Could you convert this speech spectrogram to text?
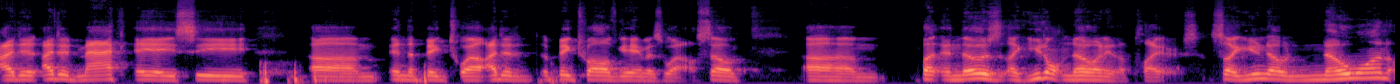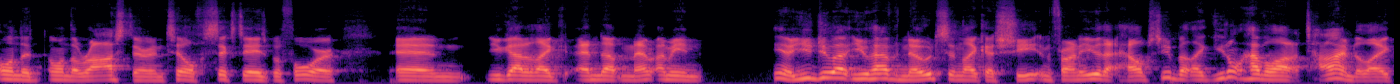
I did, I did MAC AAC um, in the Big Twelve. I did a Big Twelve game as well. So, um, but in those, like you don't know any of the players, so like you know no one on the on the roster until six days before and you got to like end up. Mem- I mean, you know, you do have, you have notes and like a sheet in front of you that helps you, but like you don't have a lot of time to like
